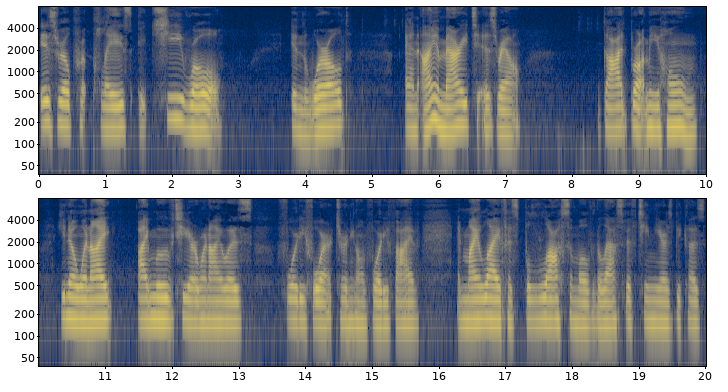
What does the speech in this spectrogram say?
Israel pr- plays a key role in the world, and I am married to Israel. God brought me home. You know, when I I moved here when I was 44, turning on 45, and my life has blossomed over the last 15 years because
